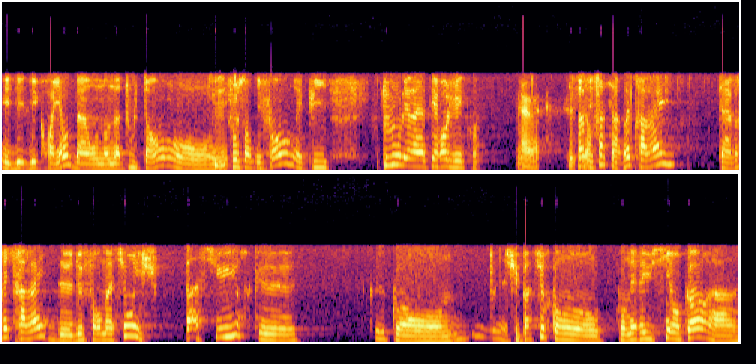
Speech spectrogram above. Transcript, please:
et des, des, croyances, ben on en a tout le temps. Mmh. Il faut s'en défendre et puis toujours les réinterroger, quoi. Ah ouais, ça, mais ça, c'est un vrai travail. C'est un vrai travail de, de formation et je suis pas sûr que qu'on, je suis pas sûr qu'on qu'on ait réussi encore à,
